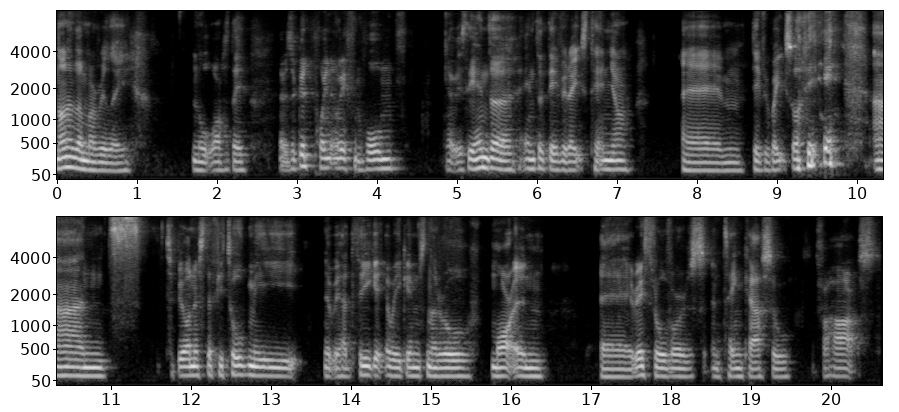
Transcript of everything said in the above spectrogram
None of them are really noteworthy. It was a good point away from home. It was the end of end of Davy Wright's tenure. Um, Davie White, sorry. and to be honest, if you told me that we had three away games in a row Morton, uh, Raith Rovers, and Tynecastle for Hearts.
